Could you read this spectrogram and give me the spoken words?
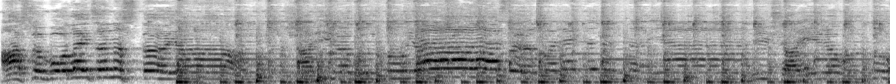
असं बोलायचं नसतं या शाहीर बोलतो यार. बोलायचं नसतं मी शाहीर बोलतो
